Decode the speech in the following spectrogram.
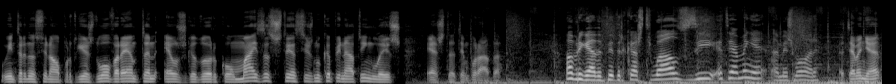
O internacional português do Wolverhampton é o jogador com mais assistências no campeonato inglês esta temporada. Obrigada, Pedro Castro Alves, e até amanhã, à mesma hora. Até amanhã.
